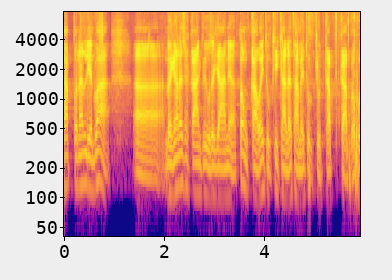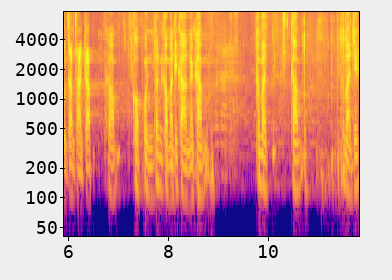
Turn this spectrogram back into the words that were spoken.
ครับ เพราะนั้นเรียนว่าหน่วยงานราชการคืออุทยานเนี่ยต้องเกาให้ถูกที่คันและทำให้ถูกจุดครับกราบขอบคุณท่านประธานครับครับ ขอบคุณท่านกรรมธิการนะครับท่านมครับสมาชิก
